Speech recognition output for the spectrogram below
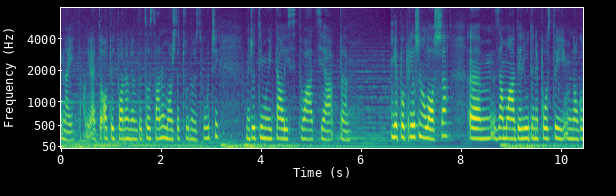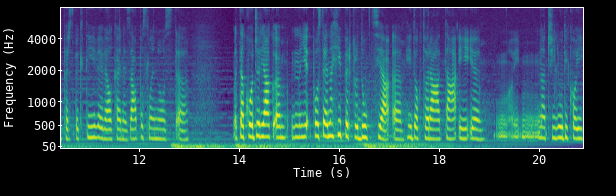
na Italiju. Eto, opet ponavljam da to stvarno možda čudno zvuči. Međutim, u Italiji situacija e, je poprilično loša. Za mlade ljude ne postoji mnogo perspektive, velika je nezaposlenost. Također, postoje jedna hiperprodukcija i doktorata i znači, ljudi koji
